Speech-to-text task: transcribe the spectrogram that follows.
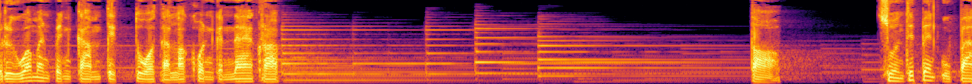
หรือว่ามันเป็นกรรมติดตัวแต่ละคนกันแน่ครับ ตอบ ส่วนที่เป็นอุปา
